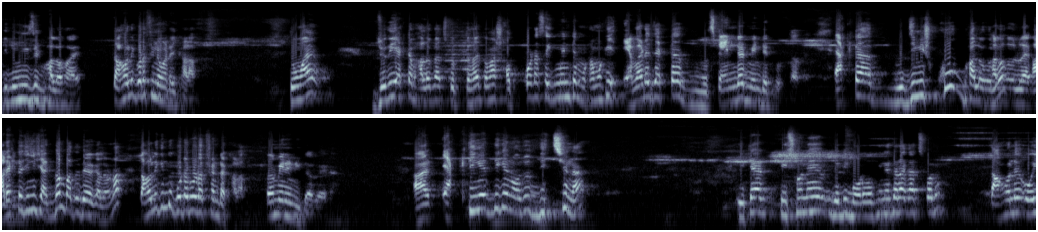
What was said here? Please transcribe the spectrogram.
কিন্তু মিউজিক ভালো হয় তাহলে গোটা সিনেমাটাই খারাপ। তোমায় যদি একটা ভালো কাজ করতে হয় তোমার সবকটা সেগমেন্টে মোটামুটি এভারেজ একটা স্ট্যান্ডার্ড মেনটেন করতে হবে। একটা জিনিস খুব ভালো হলো আরেকটা জিনিস। একদম পাতে দেওয়া গেল না তাহলে কিন্তু গোটা প্রোডাকশনটা খারাপ। তোমার মেনে নিতে হবে এটা। আর অ্যাক্টিং এর দিকে নজর দিচ্ছে না এটার পিছনে যদি বড় অভিনেতারা কাজ করে তাহলে ওই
